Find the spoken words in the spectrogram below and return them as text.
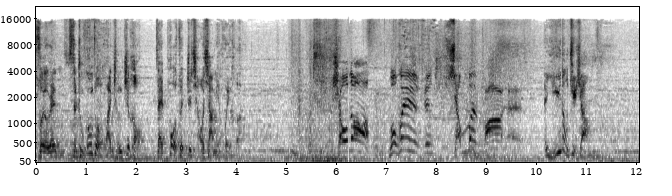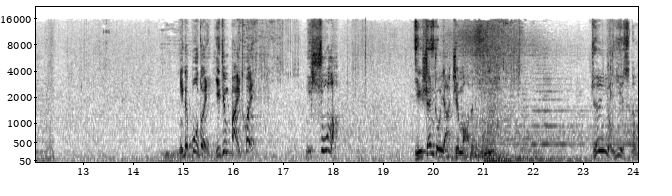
所有人，此处工作完成之后，在破碎之桥下面汇合。收到，我会呃想办法呃移动巨象。你的部队已经败退，你输了。以山卓雅之矛的名义，真有意思的武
